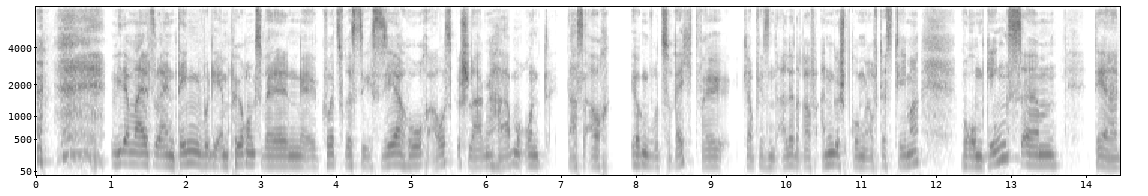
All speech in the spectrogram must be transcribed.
wieder mal so ein Ding, wo die Empörungswellen äh, kurzfristig sehr hoch ausgeschlagen haben und das auch irgendwo zurecht, weil ich glaube, wir sind alle darauf angesprungen auf das Thema. Worum ging's? Ähm, der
